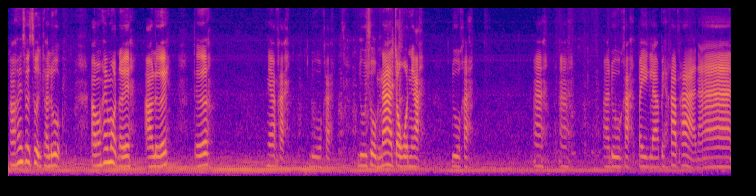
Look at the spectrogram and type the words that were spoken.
เอาให้สุดๆค่ะลูก เอาให้หมดเลย เอาเลย เธอ เนี่ยค่ะ ดูค่ะ ดูชมหน้าโจรค่ะ ดูค่ะ อะ อะ มาดูค่ะ ไปอีกแล้วไปค่าผ้านาน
